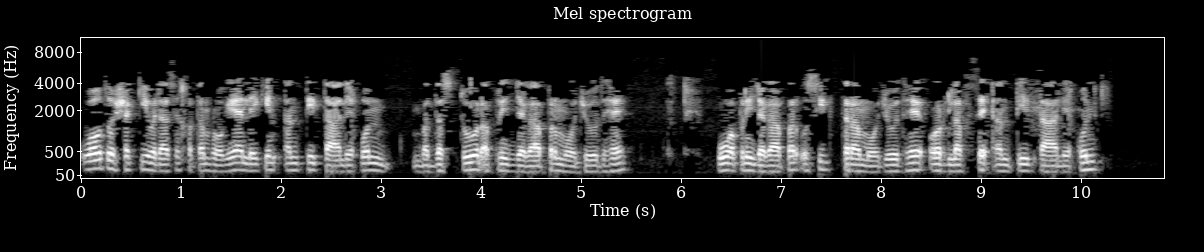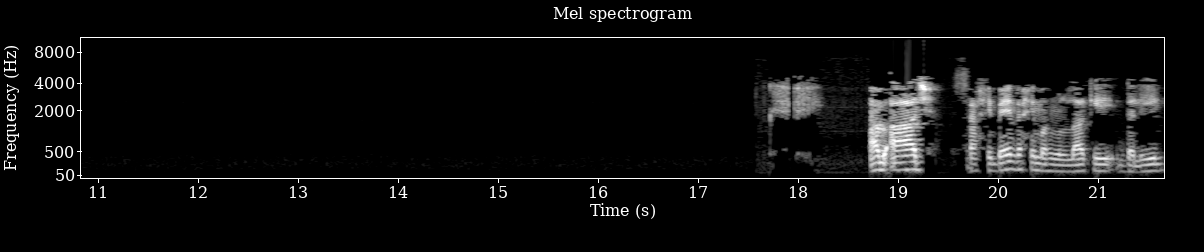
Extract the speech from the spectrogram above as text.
وہ تو شک کی وجہ سے ختم ہو گیا، لیکن انتی تعلق بدستور اپنی جگہ پر موجود ہے۔ وہ اپنی جگہ پر اسی طرح موجود ہے اور لفظ انتی تعلق اب آج صاحبین رحمہ اللہ کی دلیل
